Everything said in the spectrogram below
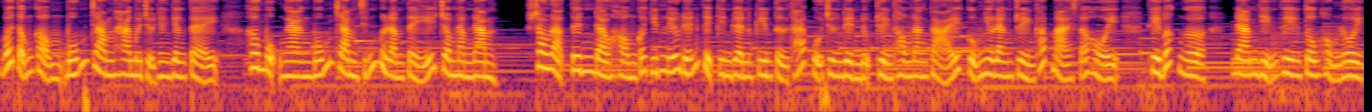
với tổng cộng 420 triệu nhân dân tệ, hơn 1.495 tỷ trong 5 năm. Sau loạt tin Đào Hồng có dính líu đến việc kinh doanh kim tự tháp của Trương Đình được truyền thông đăng tải cũng như lan truyền khắp mạng xã hội, thì bất ngờ nam diễn viên Tôn Hồng Lôi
